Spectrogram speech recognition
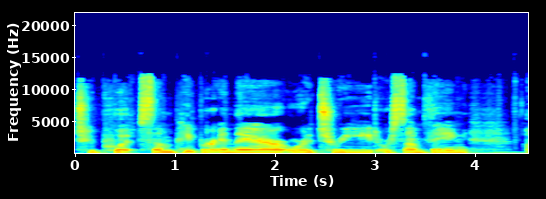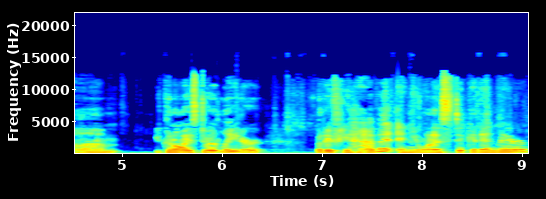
to put some paper in there or a treat or something. Um, you can always do it later, but if you have it and you want to stick it in there,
